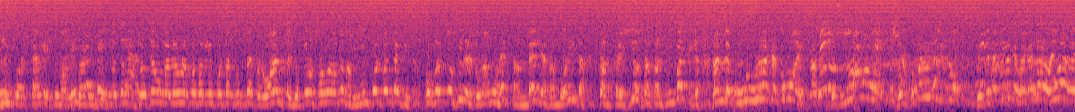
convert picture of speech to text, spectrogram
importante, sumamente Yo tengo, delicado. yo tengo que hablar una cosa bien importante de usted, pero antes yo quiero saber una cosa bien importante aquí. ¿Cómo es posible que una mujer tan bella, tan bonita, tan preciosa, tan simpática, ande con una urraca como esta? Yo- No, no, no, ¿cómo me? ¿De tiene que sacar de la duda?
